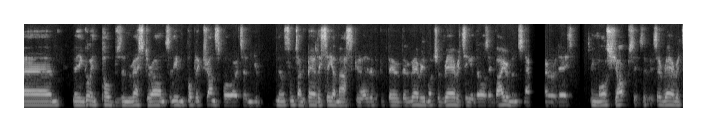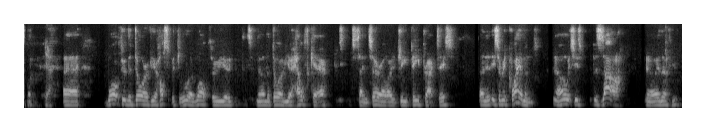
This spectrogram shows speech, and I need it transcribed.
um, you can go in pubs and restaurants and even public transport, and you, you know sometimes barely see a mask. You know, they're, they're very much a rarity in those environments nowadays. In most shops, it's a, it's a rarity. Yeah. Uh, walk through the door of your hospital or walk through your, you know, the door of your healthcare centre or a GP practice, and it's a requirement, you know, which is bizarre. You know, in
